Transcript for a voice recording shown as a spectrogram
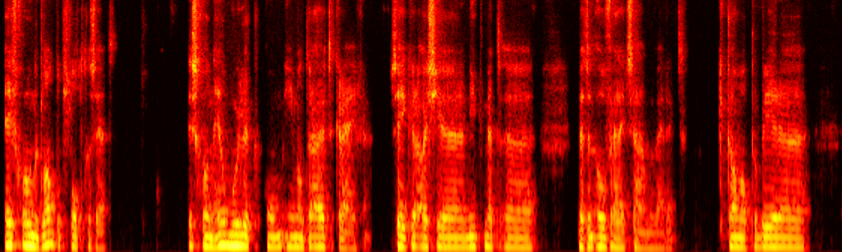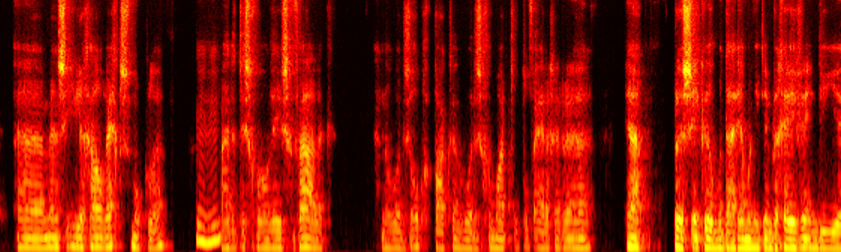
heeft gewoon het land op slot gezet. Het is gewoon heel moeilijk om iemand eruit te krijgen. Zeker als je niet met, uh, met een overheid samenwerkt. Je kan wel proberen uh, mensen illegaal weg te smokkelen, mm-hmm. maar dat is gewoon levensgevaarlijk. En dan worden ze opgepakt en dan worden ze gemarteld of erger. Uh, ja. Plus, ik wil me daar helemaal niet in begeven in, die,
